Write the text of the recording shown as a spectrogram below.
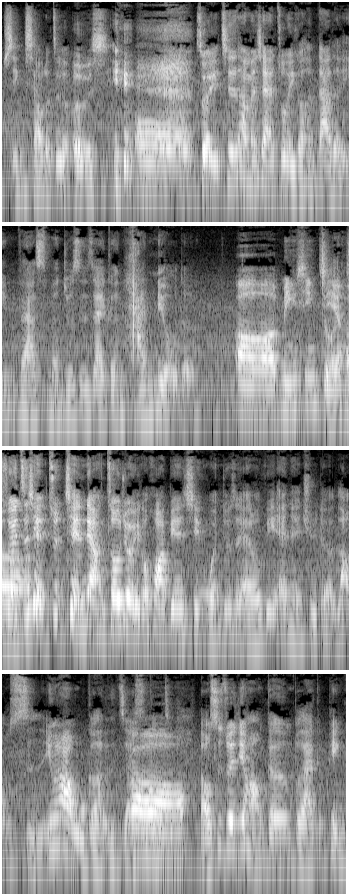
行销的这个恶习，哦 所以其实他们现在做一个很大的 investment，就是在跟韩流的呃，明星结合，所以之前就前两周就有一个花边新闻，就是 L V N H 的老四，因为他有五个儿子还是四个儿子，哦老四最近好像跟 Blackpink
